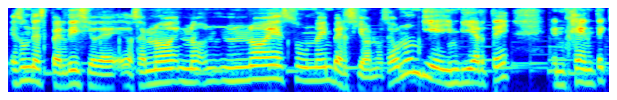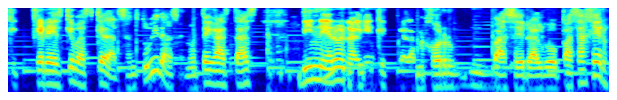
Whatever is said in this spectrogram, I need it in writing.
es un desperdicio de, o sea, no, no, no es una inversión. O sea, uno invierte en gente que crees que vas a quedarse en tu vida. O sea, no te gastas dinero en alguien que a lo mejor va a ser algo pasajero.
